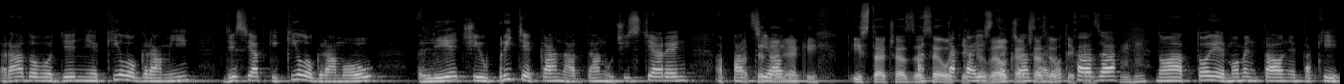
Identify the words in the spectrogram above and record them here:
rádovo denne kilogramy, desiatky kilogramov liečiv priteká na danú čistiareň a A teda parciálne nejakých istá časť zase a taká istá Veľká časť časť aj odchádza. Mhm. No a to je momentálne taký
